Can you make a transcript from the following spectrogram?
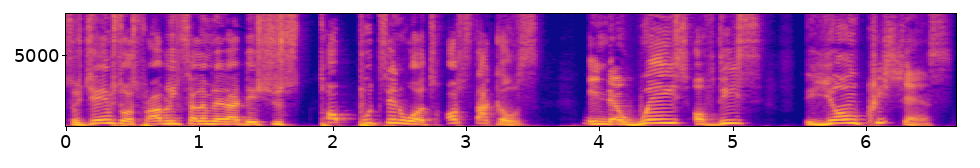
So James was probably telling them that they should stop putting what obstacles in the ways of these young Christians,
